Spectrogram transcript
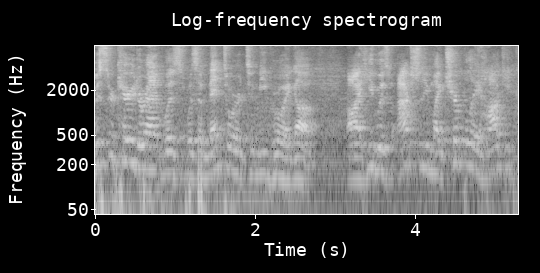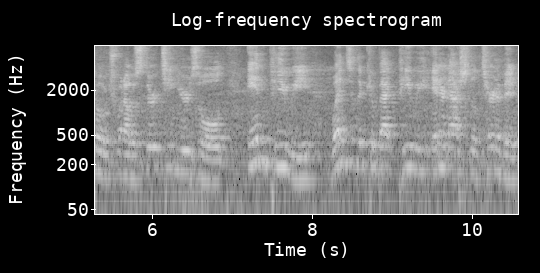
Mr. Carey Durant was was a mentor to me growing up. Uh, he was actually my AAA hockey coach when I was 13 years old in Pee Wee. Went to the Quebec Pee Wee International Tournament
